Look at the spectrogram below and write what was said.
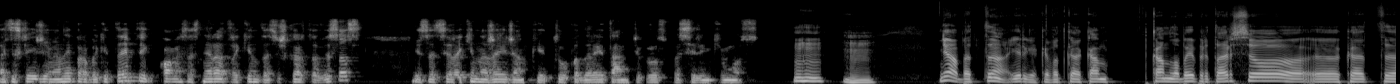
atsiskleidžia vienaip arba kitaip, tai komiksas nėra atrakintas iš karto visas, jis atsirakina žaidžiant, kai tu padarai tam tikrus pasirinkimus. Mhm. Mhm. Jo, bet na, irgi, kai, vat, kam, kam labai pritarsiu, e, kad e,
